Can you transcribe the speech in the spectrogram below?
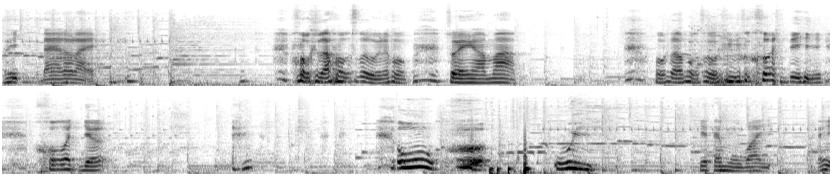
เฮ้ย ได้เท่าไหร่หกสามหกศูนย์นะผม สวยงามมากหกสามหกศูนย์โคตรดี โคตรเยอะ อู้อุ้ยเกียแตงโมไว้เอ้ย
